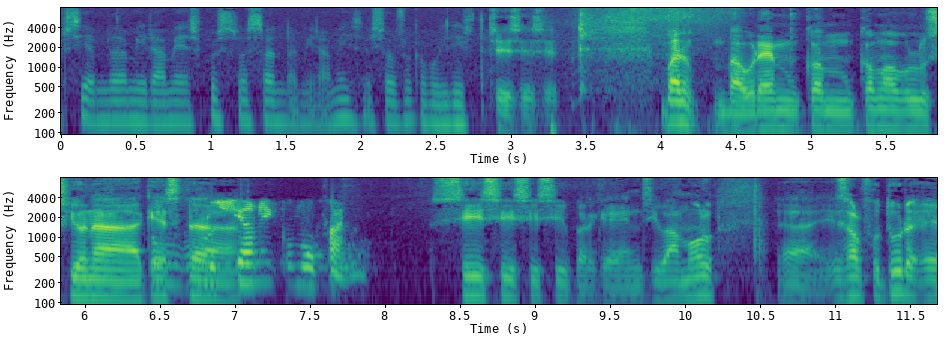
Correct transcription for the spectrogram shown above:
si hem de mirar més, doncs s'han de mirar més. Això és el que vull dir-te. Sí, sí, sí. Bueno, veurem com, com evoluciona aquesta... Com evoluciona i com ho fan. Sí, sí, sí, sí, perquè ens hi va molt. Eh, és el futur. Eh,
